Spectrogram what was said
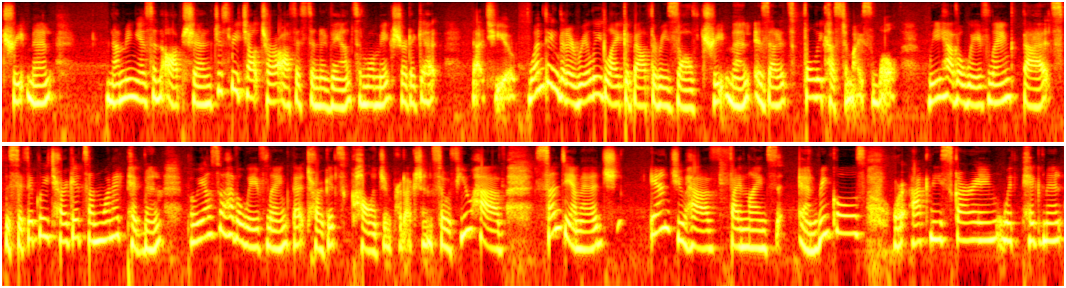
treatment numbing is an option, just reach out to our office in advance and we'll make sure to get that to you. One thing that I really like about the Resolve treatment is that it's fully customizable. We have a wavelength that specifically targets unwanted pigment, but we also have a wavelength that targets collagen production. So if you have sun damage and you have fine lines and wrinkles or acne scarring with pigment,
